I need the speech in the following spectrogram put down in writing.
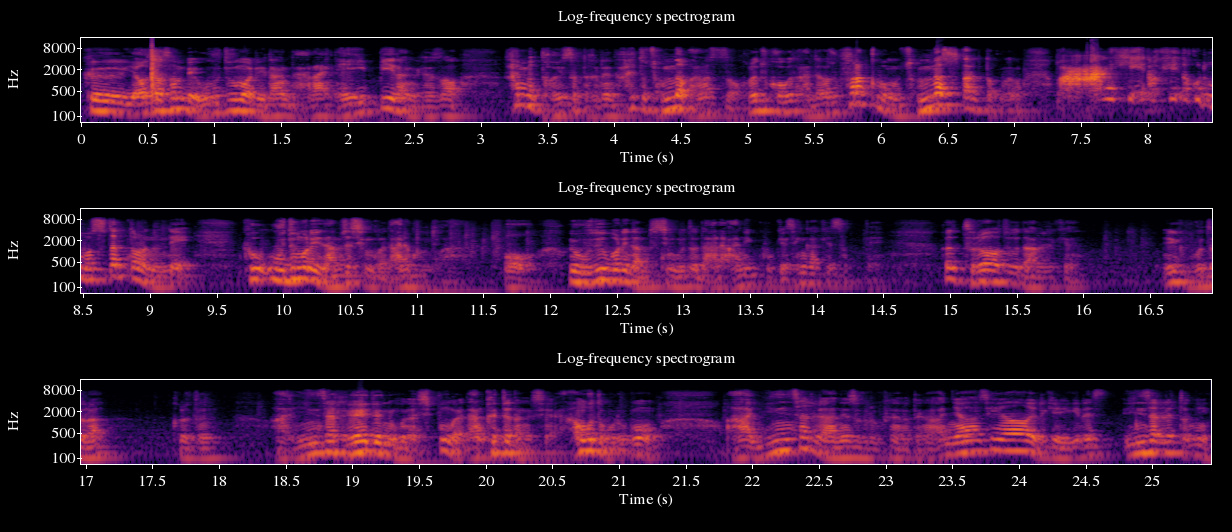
그 여자 선배 우두머리랑 나랑 A B랑 해서 한 명 더 있었다 그랬는데 하여튼 존나 많았어. 그래가지고 거기서 앉아가지고 프랑크 먹으면 존나 수다를 떨고 막 히덕 히덕 그러고 막 수다를 떨었는데 그 우두머리 남자친구가 나를 본 거야. 어. 그 우두머리 남자친구도 나를 안 입고 이렇게 생각했었대. 그래서 들어가지고 나를 이렇게 이렇게 보더라. 그러더니 아 인사를 해야 되는구나 싶은 거야. 난 그때 당시에 아무도 모르고 아 인사를 안 해서 그냥 내가 안녕하세요 이렇게 얘기를 했, 인사를 했더니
